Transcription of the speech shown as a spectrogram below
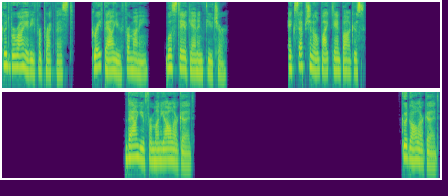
Good variety for breakfast. Great value for money. Will stay again in future. Exceptional bike and bagus. Value for money all are good. Good all are good.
